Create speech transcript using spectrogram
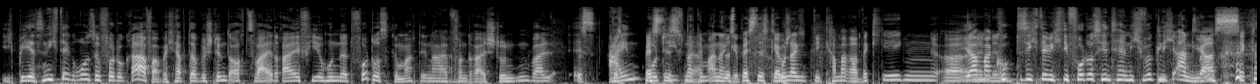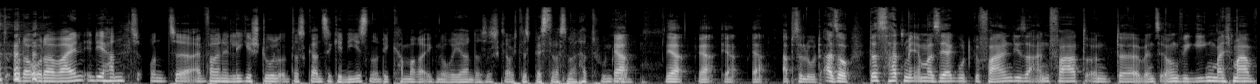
ich bin jetzt nicht der große Fotograf, aber ich habe da bestimmt auch zwei, drei, vierhundert Fotos gemacht innerhalb ja. von drei Stunden, weil es das ein Motiv ist, nach dem anderen das gibt. Das Beste ist, glaube ich, die Kamera weglegen. Äh, ja, man guckt sich nämlich die Fotos hinterher nicht wirklich an. Glas Sekt oder, oder Wein in die Hand und äh, einfach in den Liegestuhl und das Ganze genießen und die Kamera ignorieren. Das ist, glaube ich, das Beste, was man hat tun kann. Ja, ja, ja, ja, ja, absolut. Also das hat mir immer sehr gut gefallen, diese Anfahrt. Und äh, wenn es irgendwie ging, manchmal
